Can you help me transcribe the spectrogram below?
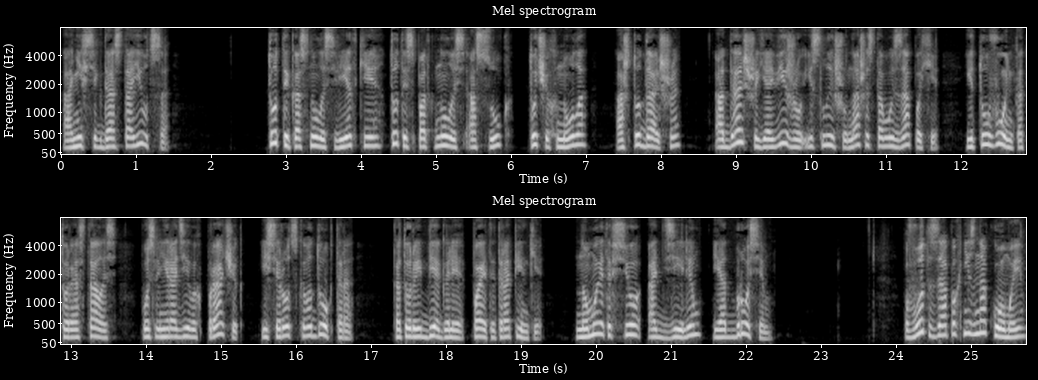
а они всегда остаются. То ты коснулась ветки, то ты споткнулась о сук, то чихнула. А что дальше? А дальше я вижу и слышу наши с тобой запахи и ту вонь, которая осталась после нерадивых прачек и сиротского доктора, которые бегали по этой тропинке но мы это все отделим и отбросим. Вот запах незнакомый,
